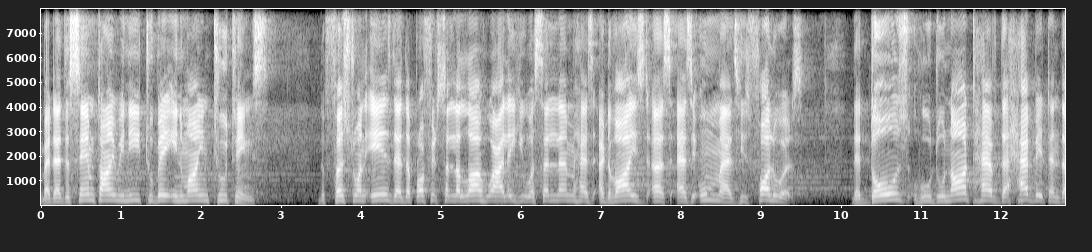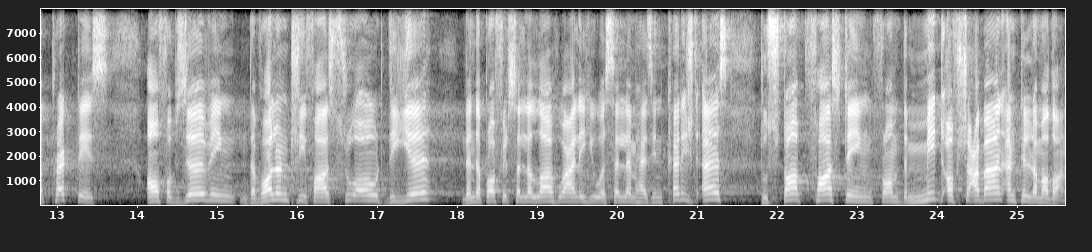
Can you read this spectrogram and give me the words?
But at the same time, we need to bear in mind two things. The first one is that the Prophet wasallam has advised us as a ummah, as his followers, that those who do not have the habit and the practice of observing the voluntary fast throughout the year, then the Prophet wasallam has encouraged us to stop fasting from the mid of Sha'ban until Ramadan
